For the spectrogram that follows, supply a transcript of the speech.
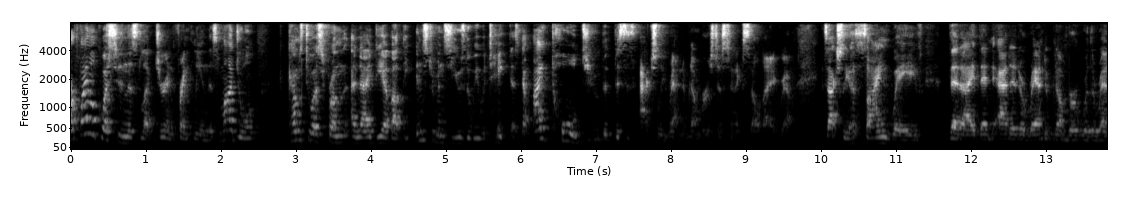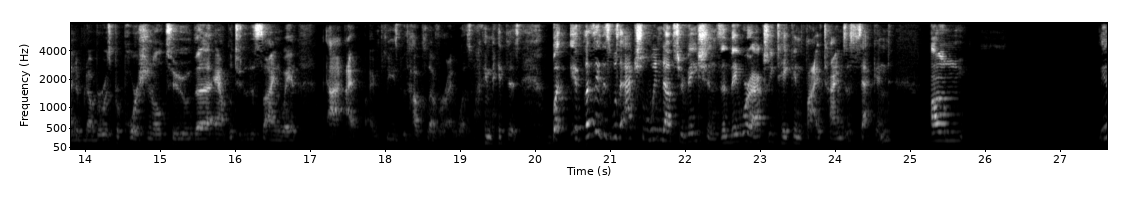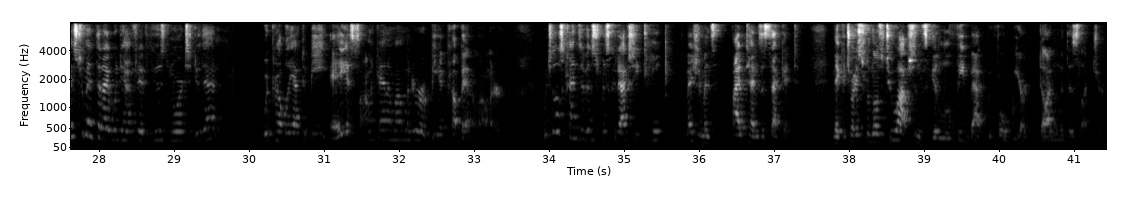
Our final question in this lecture, and frankly in this module, comes to us from an idea about the instruments used that we would take this. Now, I told you that this is actually random numbers, just an Excel diagram. It's actually a sine wave that I then added a random number where the random number was proportional to the amplitude of the sine wave. I, am pleased with how clever I was when I made this. But if, let's say this was actual wind observations and they were actually taken five times a second, um, the instrument that I would have to have used in order to do that would probably have to be A, a sonic anemometer, or B, a cup anemometer. Which of those kinds of instruments could actually take measurements five times a second? Make a choice from those two options and get a little feedback before we are done with this lecture.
